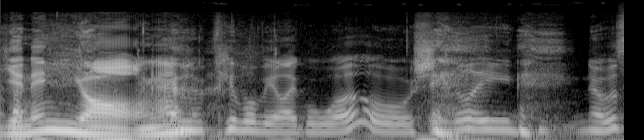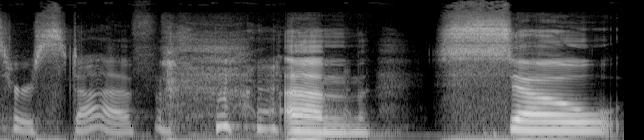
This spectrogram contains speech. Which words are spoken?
yin and yang. and people be like, "Whoa, she really knows her stuff." um, so,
